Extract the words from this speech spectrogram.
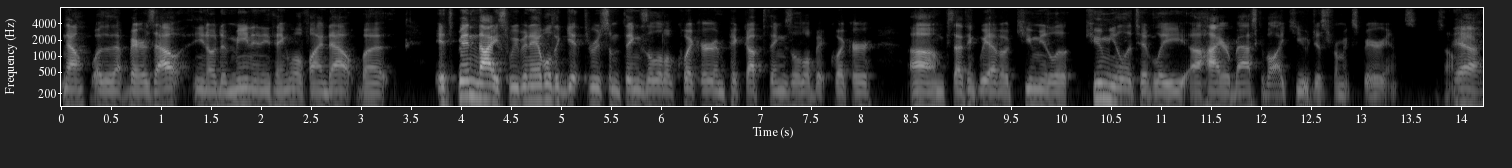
now whether that bears out, you know, to mean anything, we'll find out. But it's been nice. We've been able to get through some things a little quicker and pick up things a little bit quicker because I think we have a cumul- cumulatively a higher basketball IQ just from experience. So yeah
